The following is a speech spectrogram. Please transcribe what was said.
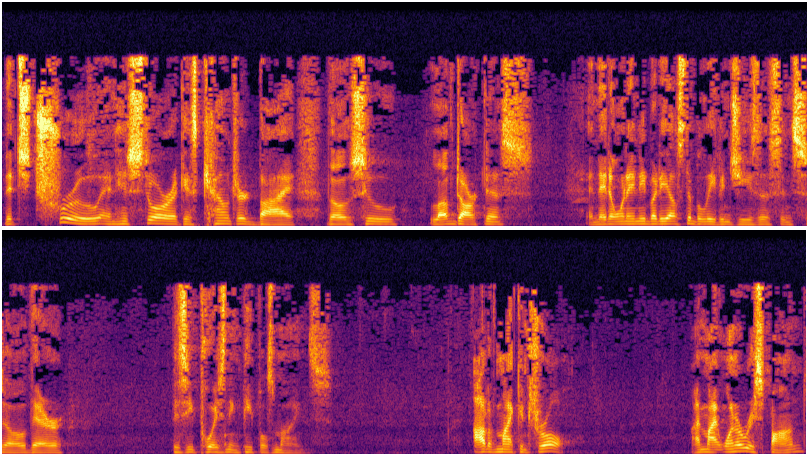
that's true and historic is countered by those who love darkness and they don't want anybody else to believe in Jesus. And so they're busy poisoning people's minds. Out of my control. I might want to respond,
